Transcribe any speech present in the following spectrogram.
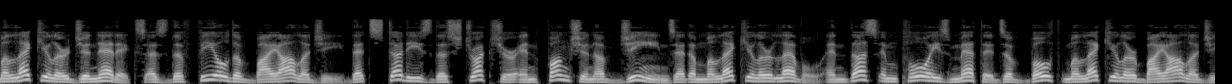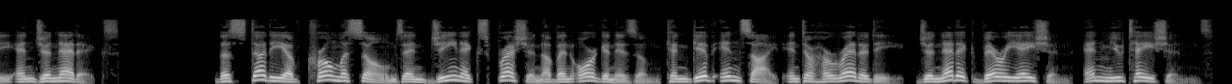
Molecular genetics is the field of biology that studies the structure and function of genes at a molecular level and thus employs methods of both molecular biology and genetics. The study of chromosomes and gene expression of an organism can give insight into heredity, genetic variation, and mutations.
